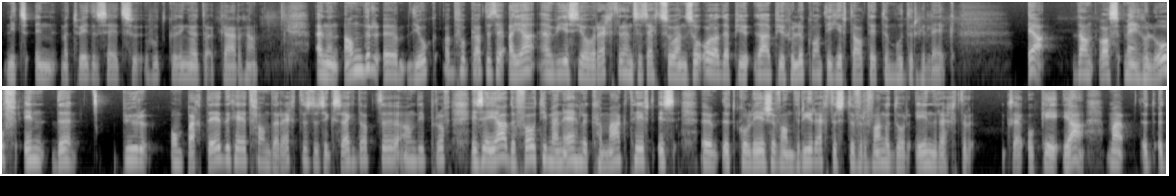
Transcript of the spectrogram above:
niet in, met wederzijdse goedkeuring uit elkaar gaan. En een ander, eh, die ook advocaat zei, ah ja, en wie is jouw rechter? En ze zegt zo en zo, oh, dat heb je, dat heb je geluk, want die geeft altijd de moeder gelijk. Ja, dan was mijn geloof in de pure onpartijdigheid van de rechters. Dus ik zeg dat uh, aan die prof. Hij zei ja, de fout die men eigenlijk gemaakt heeft, is uh, het college van drie rechters te vervangen door één rechter. Ik zei oké, ja, maar het, het,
